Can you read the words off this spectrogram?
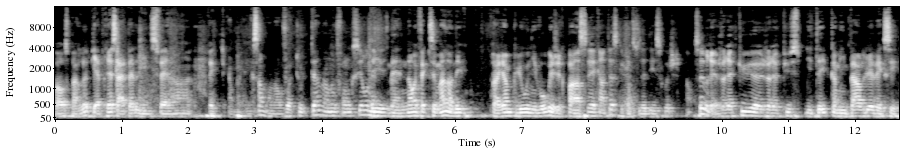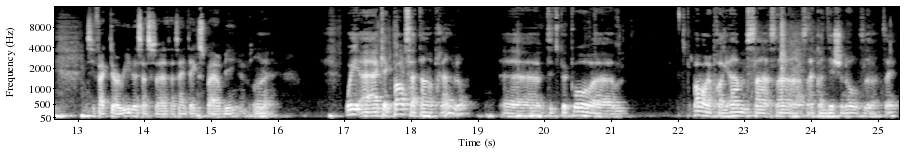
passe par là, puis après, ça appelle les différents, fait que, comme, il me semble, on en voit tout le temps dans nos fonctions, des, mais non, effectivement, dans des programmes plus haut niveau, et j'y repensais, quand est-ce que j'utilisais des switches? Non, c'est vrai, j'aurais pu, euh, j'aurais pu splitter, comme il parle, lui, avec ses, ses factories, là, ça, se fait- ça s'intègre super bien, là, puis, Ouais. euh, Oui, à, à quelque part, ça t'en prend, là. Euh, tu sais, tu peux pas, euh, tu peux pas avoir un programme sans, sans, sans conditionals, là, tu sais.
